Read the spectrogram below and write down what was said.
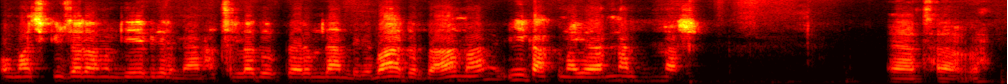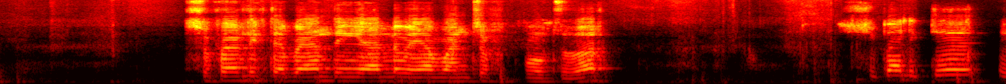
O maç güzel anım diyebilirim yani hatırladıklarımdan biri. Vardır daha ama ilk aklıma gelenler bunlar. Evet abi. Süper Lig'de beğendiğin yerli ve yabancı futbolcular. Süper Lig'de e,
